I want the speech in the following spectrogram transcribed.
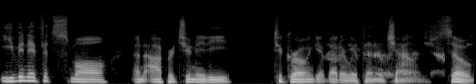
even if it's small, an opportunity to grow and get better within the challenge. So,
